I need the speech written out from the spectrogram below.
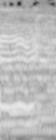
também.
